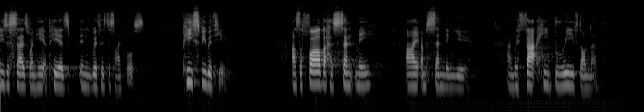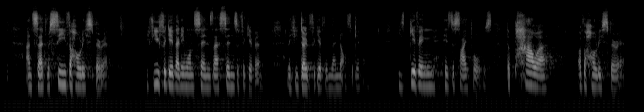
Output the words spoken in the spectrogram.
Jesus says when he appears in, with his disciples, Peace be with you. As the Father has sent me, I am sending you. And with that, he breathed on them and said, Receive the Holy Spirit. If you forgive anyone's sins, their sins are forgiven. And if you don't forgive them, they're not forgiven. He's giving his disciples the power of the Holy Spirit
